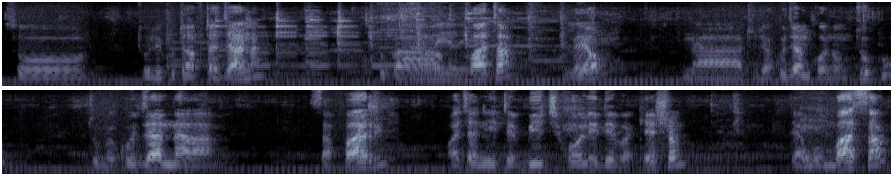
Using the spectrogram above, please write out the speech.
So tulikutafuta jana tukakupata leo, na tujakuja mkono mtupu, tumekuja na safari, wacha niite beach holiday vacation ya Mombasa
